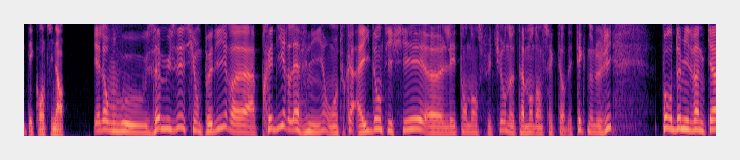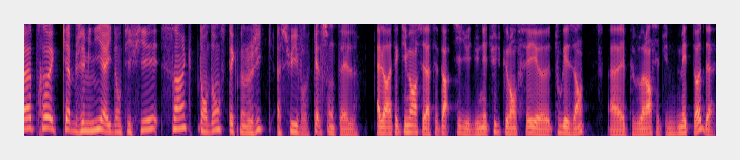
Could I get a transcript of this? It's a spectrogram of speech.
des continents. Et alors vous vous amusez, si on peut dire, à prédire l'avenir, ou en tout cas à identifier les tendances futures, notamment dans le secteur des technologies. Pour 2024, Capgemini a identifié cinq tendances technologiques à suivre. Quelles sont-elles? Alors effectivement, cela fait partie d'une étude que l'on fait euh, tous les ans. Euh, et plus globalement, c'est une méthode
